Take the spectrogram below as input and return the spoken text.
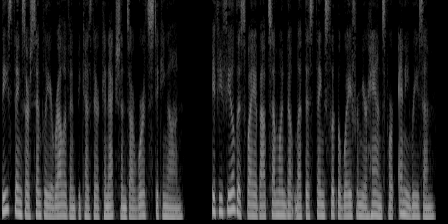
these things are simply irrelevant because their connections are worth sticking on. If you feel this way about someone, don't let this thing slip away from your hands for any reason.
